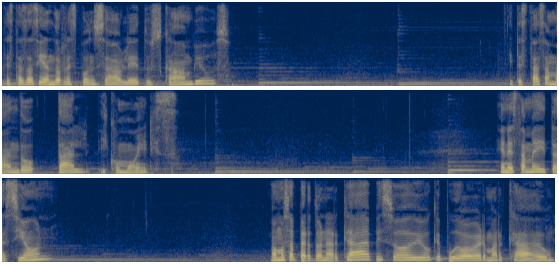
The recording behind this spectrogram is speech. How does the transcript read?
Te estás haciendo responsable de tus cambios y te estás amando tal y como eres. En esta meditación vamos a perdonar cada episodio que pudo haber marcado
